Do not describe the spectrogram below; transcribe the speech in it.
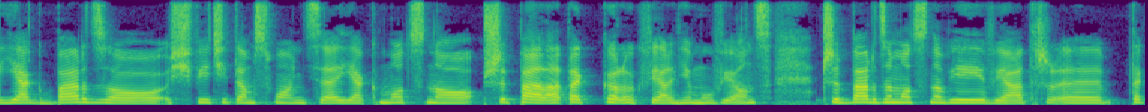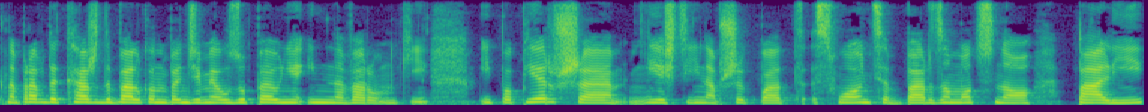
Jak bardzo świeci tam słońce, jak mocno przypala, tak kolokwialnie mówiąc? Czy bardzo mocno wieje wiatr? Tak naprawdę każdy balkon będzie miał zupełnie inne warunki. I po pierwsze, jeśli na przykład słońce bardzo mocno pali,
